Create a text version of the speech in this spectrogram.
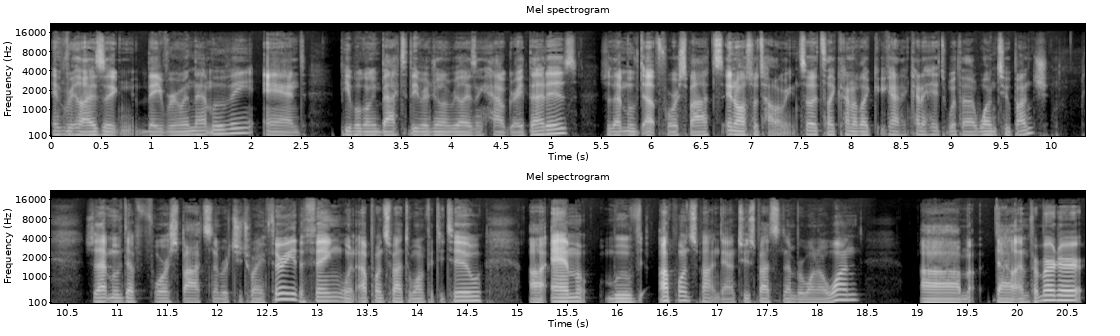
and realizing they ruined that movie and people going back to the original and realizing how great that is. So that moved up four spots and also Halloween. So it's like kind of like it kind of kind of hit with a one two punch. So that moved up four spots. Number 223. The Thing went up one spot to 152. Uh, M moved up one spot and down two spots to number 101. Um, Dial M for Murder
